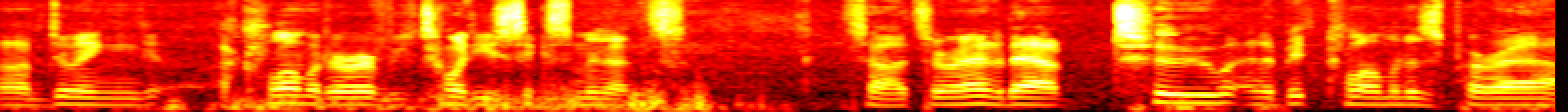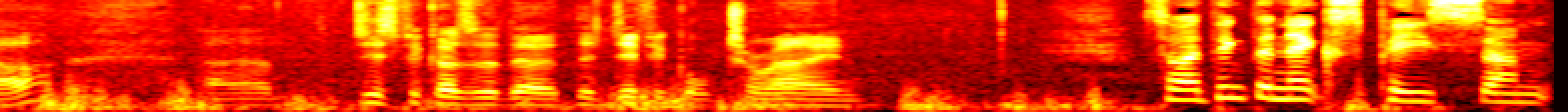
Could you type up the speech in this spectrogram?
I'm doing a kilometre every 26 minutes. So it's around about two and a bit kilometres per hour, um, just because of the, the difficult terrain. So I think the next piece um,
